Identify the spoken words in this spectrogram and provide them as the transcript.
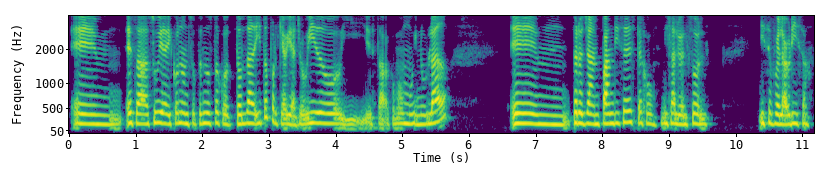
Em, esa subida de Icononso pues nos tocó toldadito porque había llovido y estaba como muy nublado. Em, pero ya en Pandi se despejó y salió el sol y se fue la brisa.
